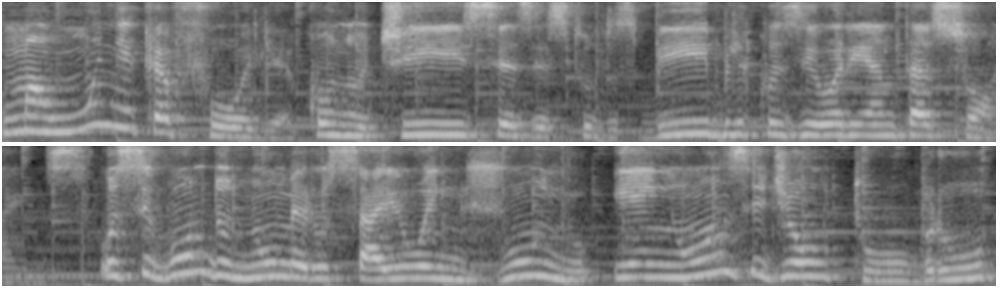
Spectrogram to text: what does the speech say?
uma única folha com notícias, estudos bíblicos e orientações. O segundo número saiu em junho e em 11 de outubro,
